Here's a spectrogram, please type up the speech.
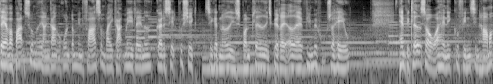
Da jeg var barn, summede jeg engang rundt om min far, som var i gang med et eller andet gør-det-selv-projekt. Sikkert noget i spåndplade inspireret af Vimmehus og Have. Han beklagede sig over, at han ikke kunne finde sin hammer,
